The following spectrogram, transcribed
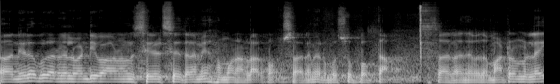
அஹ், வண்டி வாகனங்கள் சேல்ஸ் இதெல்லாமே ரொம்ப நல்லாயிருக்கும் ஸோ அதெல்லாமே ரொம்ப சூப்பர் தான். ஸோ அதில் எந்த மாற்றமும் இல்லை.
